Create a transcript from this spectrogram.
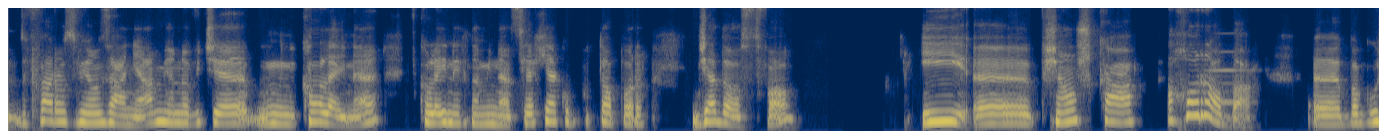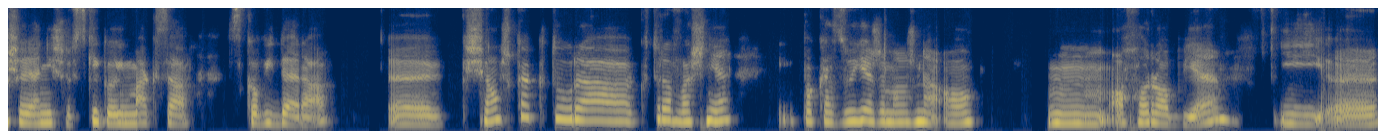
dwa rozwiązania, mianowicie mm, kolejne, w kolejnych nominacjach Jakub Topor Dziadostwo i książka o chorobach Bogusia Janiszewskiego i Maxa Skowidera. Książka, która, która właśnie pokazuje, że można o o chorobie i e,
